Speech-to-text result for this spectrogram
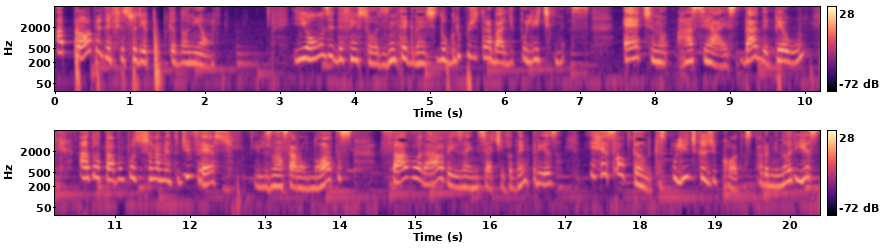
a própria Defensoria Pública da União e 11 defensores integrantes do Grupo de Trabalho de Políticas Etno-Raciais da DPU adotavam um posicionamento diverso. Eles lançaram notas favoráveis à iniciativa da empresa e ressaltando que as políticas de cotas para minorias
